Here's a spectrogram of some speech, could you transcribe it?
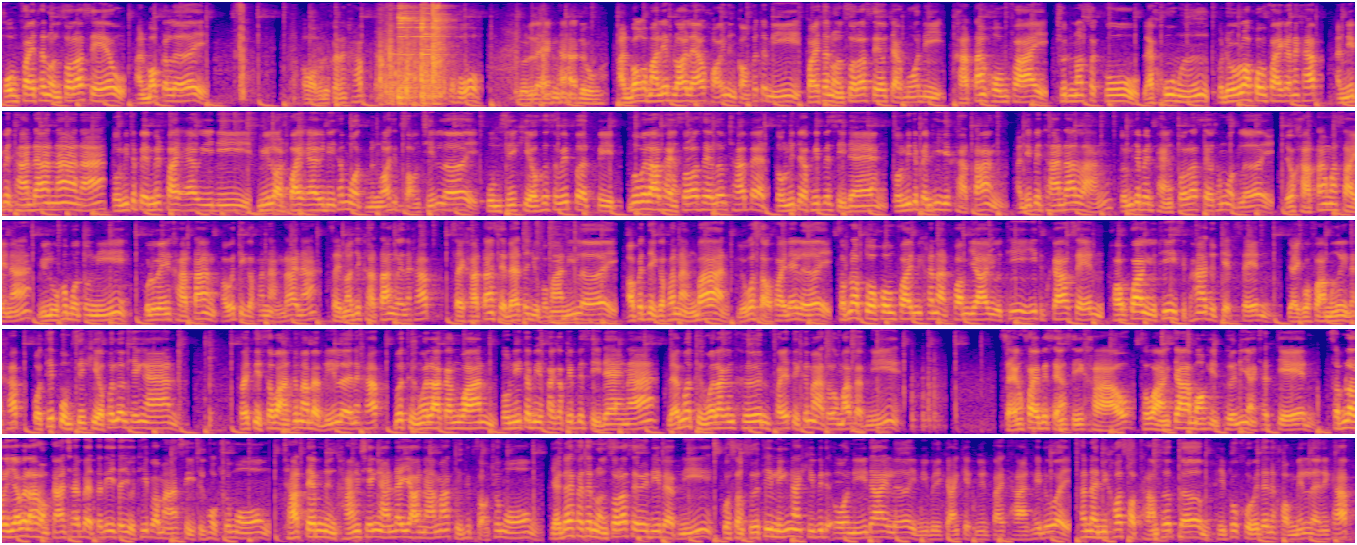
โคมไฟถนนโซลาเซลล์อันบล็อกกันเลย ออกมาดูกันนะครับ โอ้โห รุนแรงน่าดู อันบล็อกออกมาเรียบร้อยแล้ว ขออีกหนึ่งกล่องก็จะมีไฟถนนโซลาร์เซลล์จากโมดิ ขาตั้งโคมไฟ ชุดน็อตสกู และคู่มือ มาดูรอบๆโคมไฟกันนะครับ อันนี้เป็นทางด้านหน้านะ ตรงนี้จะเป็นเม็ดไฟ LED มีหลอดไฟ LED ทั้งหมด 112 ชิ้นเลย ปุ่มสีเขียวคือสวิตช์เปิดปิด เมื่อเวลาแผงโซลาร์เซลล์เริ่มชาร์จแบต ตรงนี้จะกระพริบเป็นสีแดง ตรงนี้จะเป็นที่ยึดขาตั้ง อันนี้เป็นทางด้านหลัง ตรงนี้จะเป็นแผงโซลาร์เซลล์ทั้งหมดเลย เดี๋ยวขาตั้งมาใส่นะ มีรูข้างบนตรงนี้ บริเวณขาตั้งเอาไว้ติดกับผนังได้นะ ใส่น็อตยึดขาตั้งเลยนะครับ ใส่ขาตั้งเสร็จแล้วจะอยู่ประมาณนี้เลย เอาไปติดกับผนังบ้าน หรือว่าเสาไฟได้เลยสำหรับตัวโคมไฟมีขนาดความยาวอยู่ที่ 29 เซนความกว้างอยู่ที่ 15.7 เซนใหญ่กว่าฝ่ามืออีกนะครับกดที่ปุ่มสีเขียวเพื่อเริ่มใช้งานไฟติดสว่างขึ้นมาแบบนี้เลยนะครับ เมื่อถึงเวลากลางวัน ตรงนี้จะมีไฟกระพริบเป็นสีแดงนะ และเมื่อถึงเวลากลางคืน ไฟจะติดขึ้นมาอัตโนมัติแบบนี้ สงไฟเป็นแสงสีขาว สว่างจ้ามองเห็นพื้นนี่อย่างชัดเจนสำหรับระยะเวลาของการใช้แบตเตอรี่จะอยู่ที่ประมาณ 4-6 ชั่วโมง ชาร์จเต็ม 1 ครั้งใช้งานได้ยาวนานมากถึง 12 ชั่วโมง อยากได้ไฟถนนโซลาร์เซลล์ดีแบบนี้ กดสั่งซื้อที่ลิงก์หน้าคลิปวิดีโอนี้ได้เลย มีบริการเก็บเงินปลายทางให้ด้วย ท่านใดมีข้อสอบถามเพิ่มเติมพิมพ์พูดคุยไว้ได้ในคอมเมนต์เลยนะครับ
